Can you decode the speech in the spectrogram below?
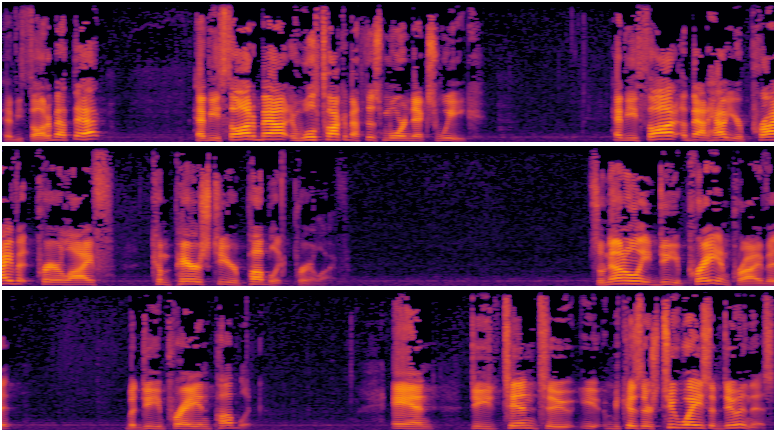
Have you thought about that? Have you thought about, and we'll talk about this more next week, have you thought about how your private prayer life compares to your public prayer life? So not only do you pray in private, but do you pray in public? And do you tend to, because there's two ways of doing this.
